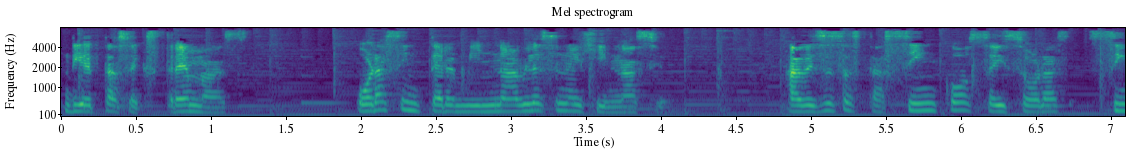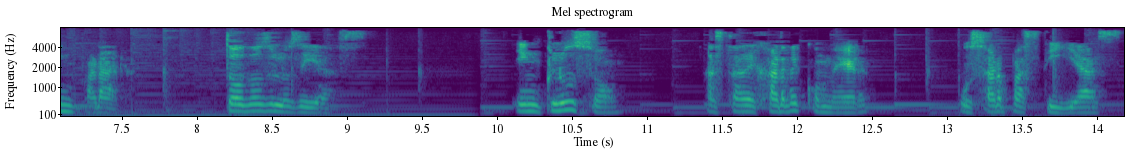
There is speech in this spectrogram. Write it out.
Dietas extremas, horas interminables en el gimnasio, a veces hasta 5 o 6 horas sin parar, todos los días. Incluso hasta dejar de comer, usar pastillas,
